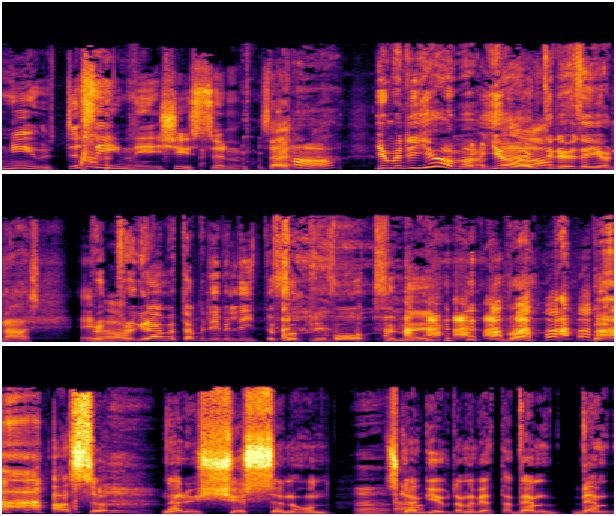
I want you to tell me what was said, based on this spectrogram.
Njuter sig in i kyssen. Så här. Ja, jo, men det gör man. Gör Ja. inte du det Jonas? Pro-. Programmet har blivit lite för privat för mig. Va? Va? Alltså, när du kysser någon ska Ja. gudarna veta, vem, vem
